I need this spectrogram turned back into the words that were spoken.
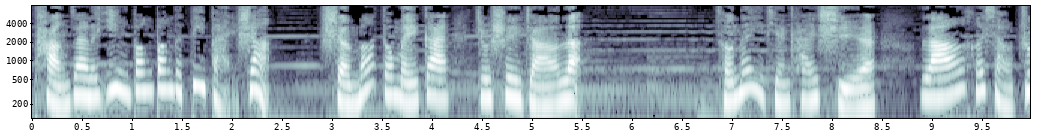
躺在了硬邦邦的地板上，什么都没干就睡着了。从那一天开始，狼和小猪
